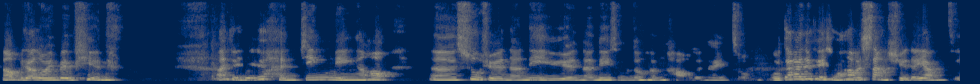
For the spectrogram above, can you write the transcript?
然后比较容易被骗。啊，姐姐就很精明，然后，嗯，数学能力、语言能力什么都很好的那一种，我大概就可以想他们上学的样子。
